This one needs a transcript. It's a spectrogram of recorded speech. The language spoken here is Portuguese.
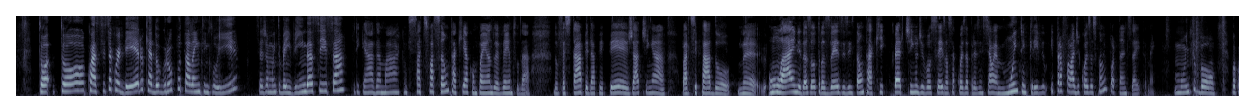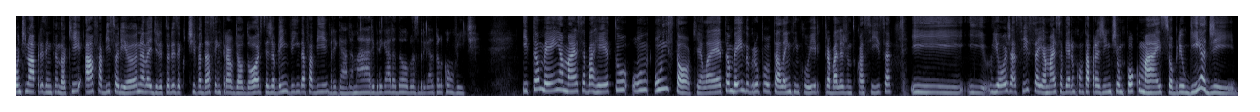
Tô, tô com a Cissa Cordeiro, que é do Grupo Talento Incluir. Seja muito bem-vinda, Cissa. Obrigada, Mar. Que satisfação estar aqui acompanhando o evento da, do Festap, da APP. Já tinha participado né, online das outras vezes, então tá aqui pertinho de vocês. Essa coisa presencial é muito incrível e para falar de coisas tão importantes aí também. Muito bom. Vou continuar apresentando aqui a Fabi Soriano, ela é diretora executiva da Central de Outdoor. Seja bem-vinda, Fabi. Obrigada, Mari. Obrigada, Douglas. Obrigada pelo convite. E também a Márcia Barreto, um, um estoque. Ela é também do grupo Talento Incluir, que trabalha junto com a Cissa. E, e, e hoje a Cissa e a Márcia vieram contar para a gente um pouco mais sobre o guia de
